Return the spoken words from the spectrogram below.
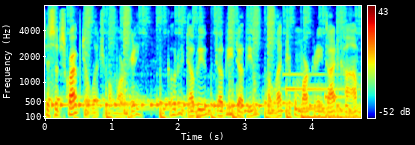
To subscribe to Electrical Marketing, go to www.electricalmarketing.com,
